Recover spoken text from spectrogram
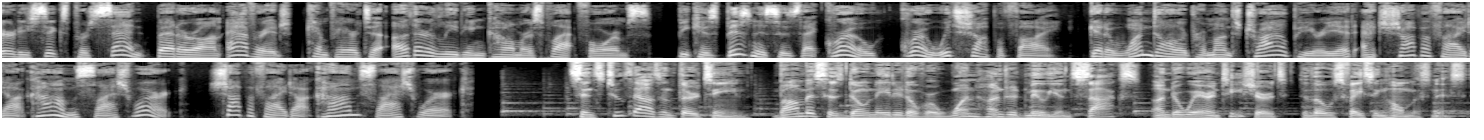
36% better on average compared to other leading commerce platforms because businesses that grow grow with Shopify. Get a $1 per month trial period at shopify.com/work. shopify.com/work. Since 2013, Bombas has donated over 100 million socks, underwear and t-shirts to those facing homelessness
